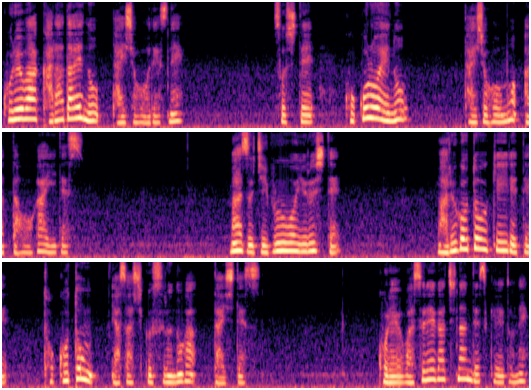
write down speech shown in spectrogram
これは体への対処法ですね。そして心への対処法もあった方がいいです。まず自分を許して丸ごと受け入れてとことん優しくするのが大事です。これ忘れがちなんですけれどね。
